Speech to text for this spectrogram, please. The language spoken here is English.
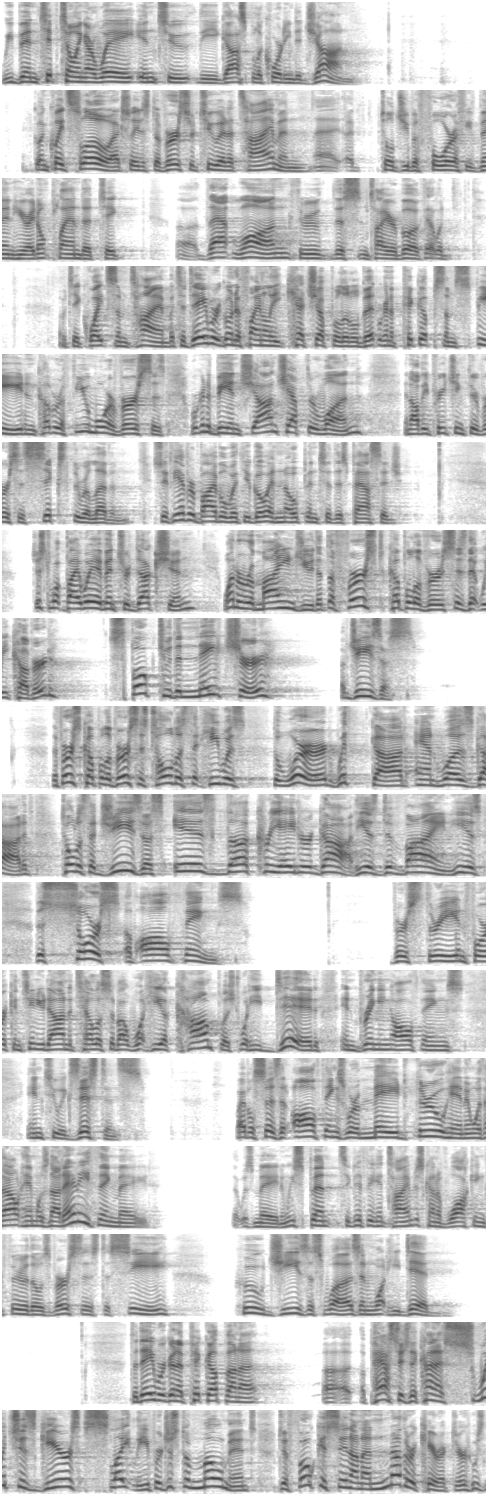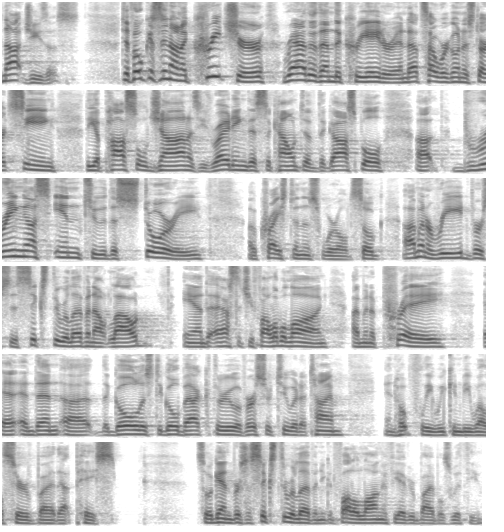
We've been tiptoeing our way into the gospel according to John. Going quite slow, actually, just a verse or two at a time. And I, told you before, if you've been here, I don't plan to take uh, that long through this entire book. That would, that would take quite some time. But today we're going to finally catch up a little bit. We're going to pick up some speed and cover a few more verses. We're going to be in John chapter 1, and I'll be preaching through verses 6 through 11. So if you have your Bible with you, go ahead and open to this passage. Just by way of introduction, I want to remind you that the first couple of verses that we covered spoke to the nature of Jesus. The first couple of verses told us that he was the Word with God and was God. It told us that Jesus is the Creator God. He is divine, He is the source of all things. Verse 3 and 4 continued on to tell us about what He accomplished, what He did in bringing all things into existence. The Bible says that all things were made through him, and without him was not anything made that was made. And we spent significant time just kind of walking through those verses to see who Jesus was and what he did. Today we're going to pick up on a, a, a passage that kind of switches gears slightly for just a moment to focus in on another character who's not Jesus to focus in on a creature rather than the creator. And that's how we're going to start seeing the Apostle John, as he's writing this account of the gospel, uh, bring us into the story of Christ in this world. So I'm going to read verses 6 through 11 out loud and ask that you follow along. I'm going to pray, and, then uh, the goal is to go back through a verse or two at a time, and hopefully we can be well served by that pace. So, again, verses 6 through 11, you can follow along if you have your Bibles with you.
